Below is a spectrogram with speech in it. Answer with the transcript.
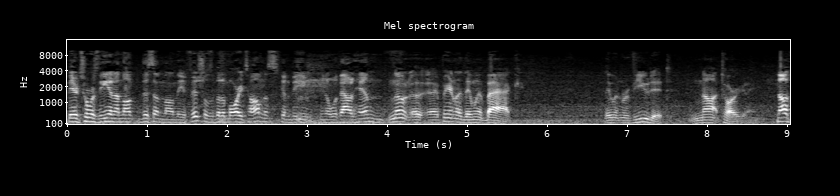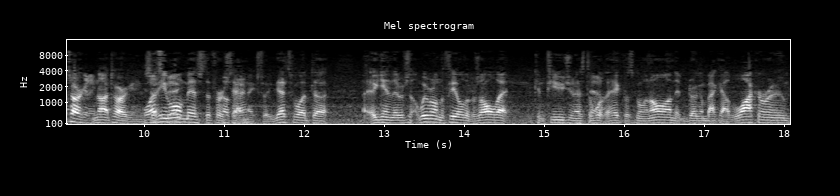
there towards the end. I'm not this isn't on the officials, but Omari Thomas is going to be you know without him No, uh, apparently they went back. They went and reviewed it, not targeting, not targeting. not targeting. Well, so he big. won't miss the first Okay. half next week. That's what. Uh, again, there was we were on the field. There was all that confusion as to Yeah. what the heck was going on. They drug him back out of the locker room.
